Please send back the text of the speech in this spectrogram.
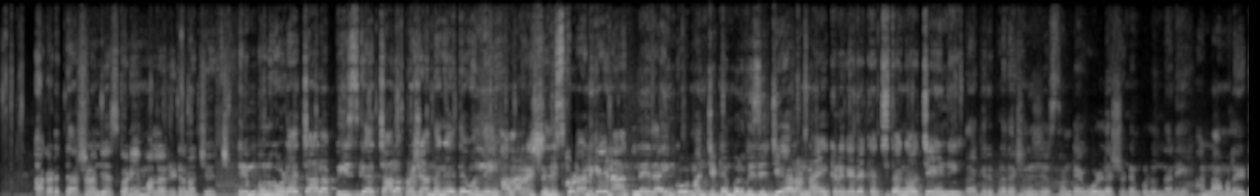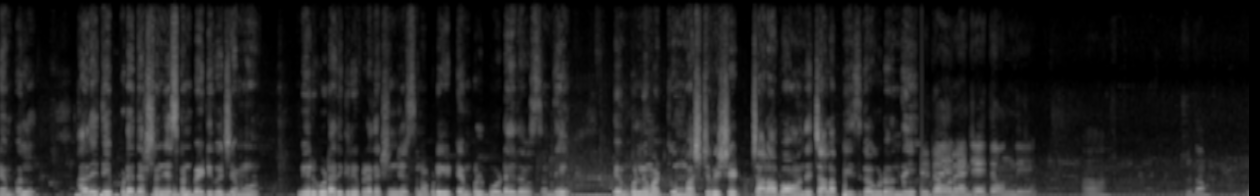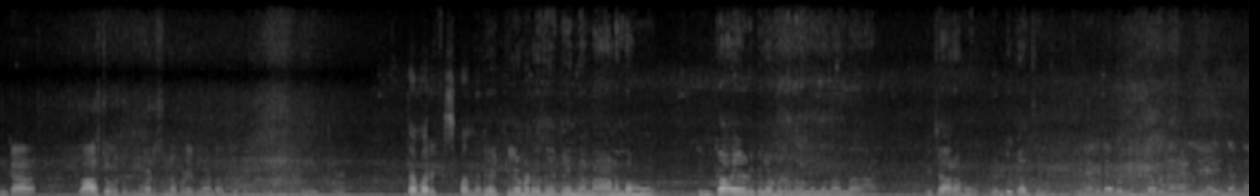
అక్కడ దర్శనం చేసుకొని మళ్ళీ రిటర్న్ వచ్చేయచ్చు. టెంపుల్ కూడా చాలా పీస్గా చాలా ప్రశాంతంగా అయితే ఉంది. అలా రెస్ట్ తీసుకోవడానికైనా లేదా ఇంకో మంచి టెంపుల్ విజిట్ చేయాలన్నా ఇక్కడికైతే ఖచ్చితంగా వచ్చేయండి. గిరి ప్రదక్షిణ చేస్తుంటే ఓల్డెస్ట్ టెంపుల్ ఉందని అన్నామలై టెంపుల్ అదైతే ఇప్పుడే దర్శనం చేసుకొని బయటికి వచ్చాము. మీరు కూడా అది గిరి ప్రదక్షిణ చేస్తున్నప్పుడు ఈ టెంపుల్ బోర్డు అయితే వస్తుంది. టెంపుల్ని మటుకు మస్ట్ విజిట్ చాలా బాగుంది చాలా పీస్గా కూడా ఉంది. ఇంకా ఎనర్జీ అయితే ఉంది. చూద్దాం. ఇంకా లాస్ట్ ఒక టూ కిలోమీటర్స్ ఉన్నప్పుడు ఎట్లా ఉంటుంది చూద్దాం. తమరి స్పందన? ఎయిట్ కిలోమీటర్స్ అయిపోయిందన్న ఆనందము. ఇంకా ఏడు కిలోమీటర్లు ఉంటుందన్న విచారము. రెండు కలిసి డబుల్ డబుల్ ఎనర్జీ అయిందంట.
